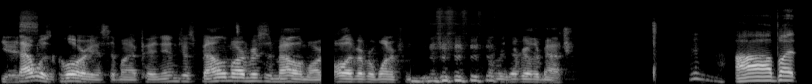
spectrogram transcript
Yes. That was glorious, in my opinion. Just Malamar versus Malamar. All I've ever wanted from every other match. Uh, but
